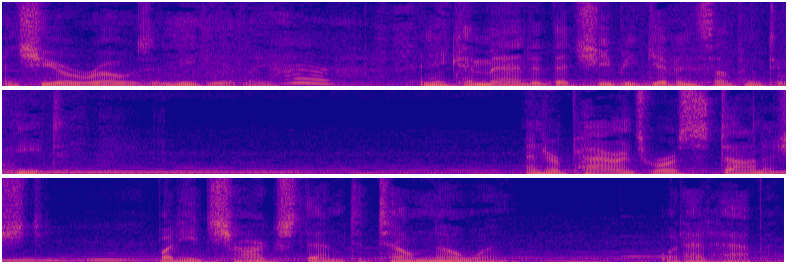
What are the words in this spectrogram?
and she arose immediately. And he commanded that she be given something to eat. And her parents were astonished, but he charged them to tell no one what had happened.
